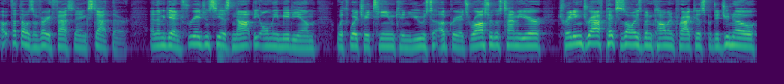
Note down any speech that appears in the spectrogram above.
I thought that was a very fascinating stat there. And then again, free agency is not the only medium with which a team can use to upgrade its roster this time of year. Trading draft picks has always been common practice, but did you know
